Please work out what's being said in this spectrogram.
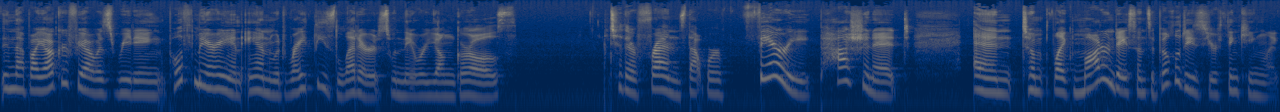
in that biography I was reading, both Mary and Anne would write these letters when they were young girls to their friends that were very passionate and to like modern day sensibilities you're thinking like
